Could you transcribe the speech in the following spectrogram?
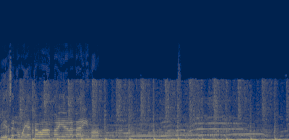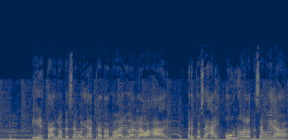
Fíjense cómo ella está bajando ahí de la tarima. Y están los de seguridad tratando de ayudarla a bajar. Pero entonces hay uno de los de seguridad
